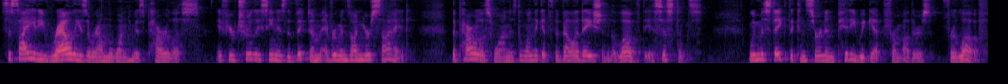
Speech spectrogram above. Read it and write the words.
Society rallies around the one who is powerless. If you're truly seen as the victim, everyone's on your side. The powerless one is the one that gets the validation, the love, the assistance. We mistake the concern and pity we get from others for love.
